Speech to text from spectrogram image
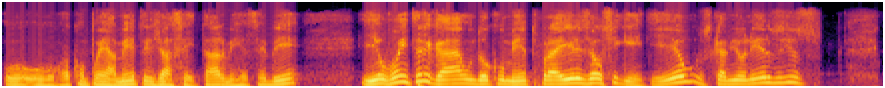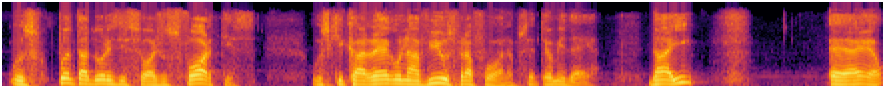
o, o, acompanhamento eles já aceitaram me receber. E eu vou entregar um documento para eles é o seguinte eu os caminhoneiros e os, os plantadores de soja os fortes os que carregam navios para fora para você ter uma ideia. Daí é, é,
